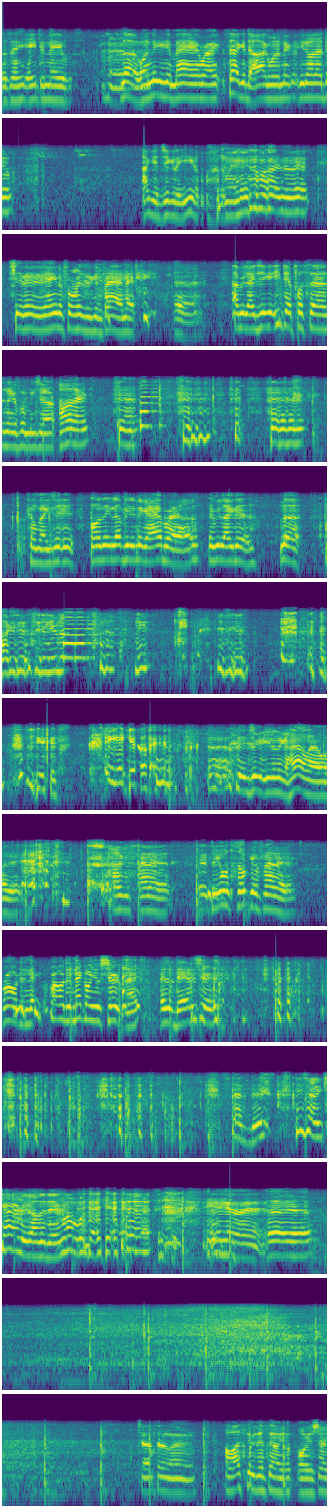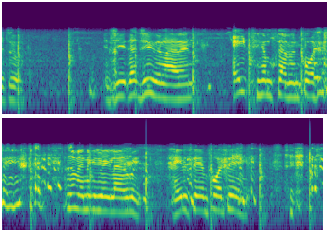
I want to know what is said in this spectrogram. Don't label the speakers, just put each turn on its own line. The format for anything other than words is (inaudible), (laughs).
know what I'm saying? He ate the neighbors. Look, when a nigga get mad, right? Say I get to argue with a nigga, you know what I do? I get Jigga to eat him. I mean, shit, it ain't a forensic can find that. Uh, I be like, Jigga, eat that pussy ass nigga for me, Sean. Alright. (laughs) Come back, Jigga. Only thing left be the nigga eyebrows. They be like this. Look. (laughs) How you doing, see (laughs) nigga? I said Jigga eat a nigga howline with it. Ugly fat ass. Jigga gonna soak your fat ass. With the neck with the neck on your shirt, man. That's a daddy shirt. that bitch. He tried to carry me the other day, remember?
yeah, yeah.
Uh, yeah.
Shout out to the line.
Oh, I see what they say on your on your shirt too. G, that's Jesus line, ain't it? Eight him seven fourteen. (laughs) How many niggas you ate last week? Eight or seven fourteen. (laughs)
